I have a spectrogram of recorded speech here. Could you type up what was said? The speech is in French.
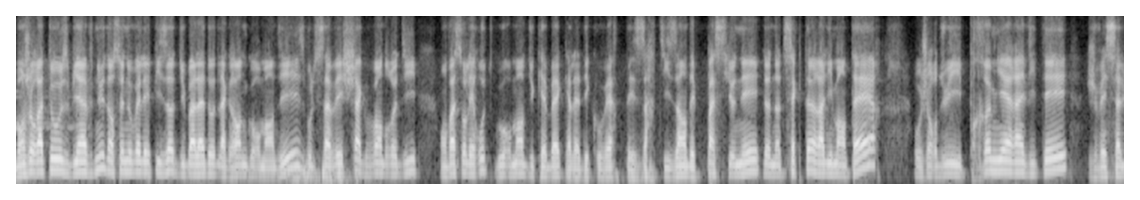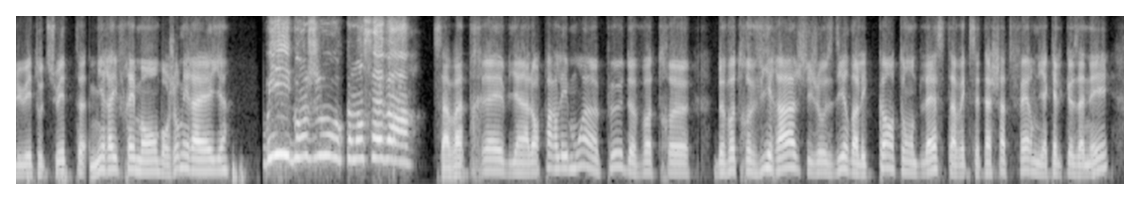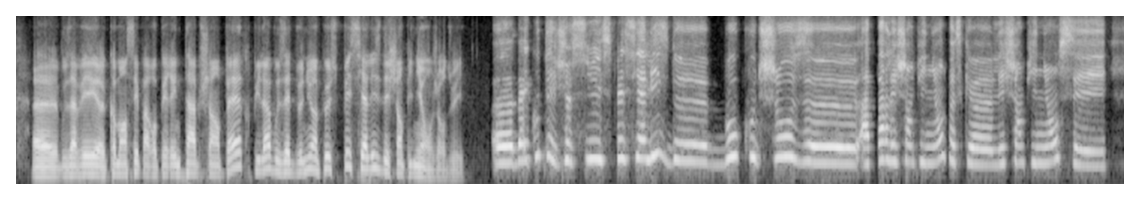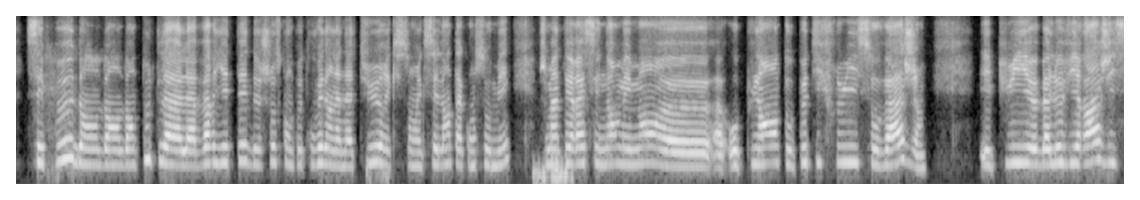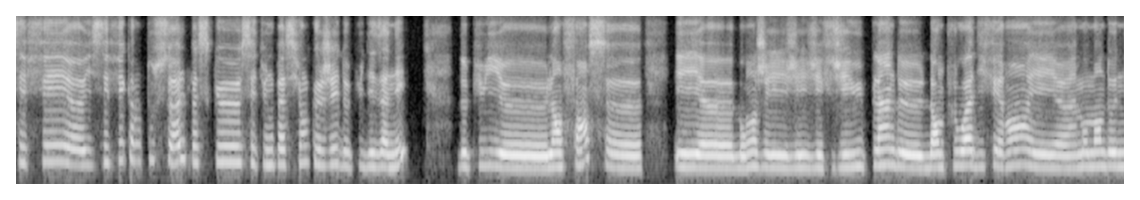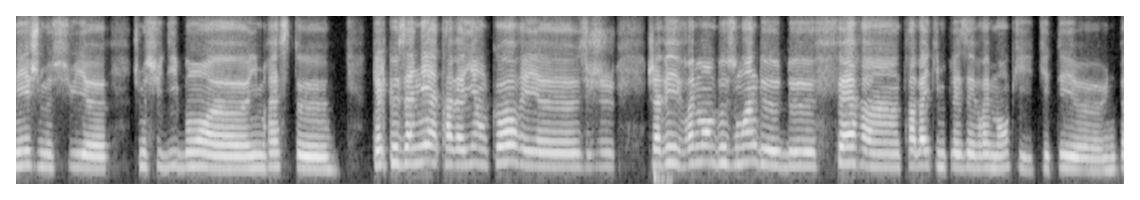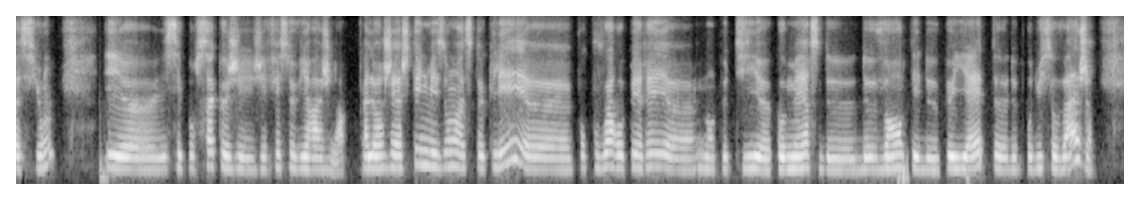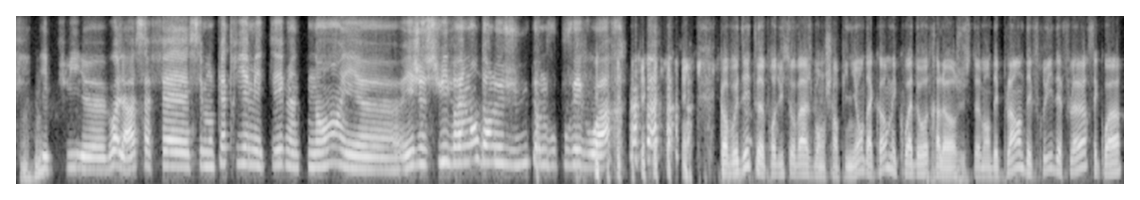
Bonjour à tous, bienvenue dans ce nouvel épisode du Balado de la Grande Gourmandise. Vous le savez, chaque vendredi, on va sur les routes gourmandes du Québec à la découverte des artisans, des passionnés de notre secteur alimentaire. Aujourd'hui, première invitée, je vais saluer tout de suite Mireille Frémont. Bonjour Mireille. Oui, bonjour, comment ça va? Ça va très bien. Alors parlez-moi un peu de votre, de votre virage, si j'ose dire, dans les cantons de l'Est avec cet achat de ferme il y a quelques années. Euh, vous avez euh, commencé par opérer une table champêtre, puis là, vous êtes devenu un peu spécialiste des champignons aujourd'hui. Euh, bah, écoutez, je suis spécialiste de beaucoup de choses euh, à part les champignons parce que les champignons, c'est c'est peu dans, dans, dans toute la, la, variété de choses qu'on peut trouver dans la nature et qui sont excellentes à consommer. Je m'intéresse énormément euh, aux plantes, aux petits fruits sauvages. Et puis, euh, bah, le virage, il s'est fait, euh, il s'est fait comme tout seul parce que c'est une passion que j'ai depuis des années depuis euh, l'enfance. Euh, et euh, bon, j'ai eu plein d'emplois différents et à un moment donné, je me suis, je me suis dit, bon, il me reste quelques années à travailler encore et j'avais vraiment besoin de, de, faire un travail qui me plaisait vraiment, qui, qui était une passion. Et, euh, c'est pour ça que j'ai fait ce virage-là. Alors j'ai acheté une maison à Stockley euh, pour pouvoir opérer euh, mon petit euh, commerce de, de, vente et de cueillette de produits sauvages. Mmh. Et puis voilà, ça fait c'est mon quatrième été maintenant et, et, je suis vraiment dans le jus comme vous pouvez voir. Quand vous dites produits sauvages, bon champignons, d'accord, mais quoi d'autre alors justement? Des plantes, des fruits, des fleurs, c'est quoi?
